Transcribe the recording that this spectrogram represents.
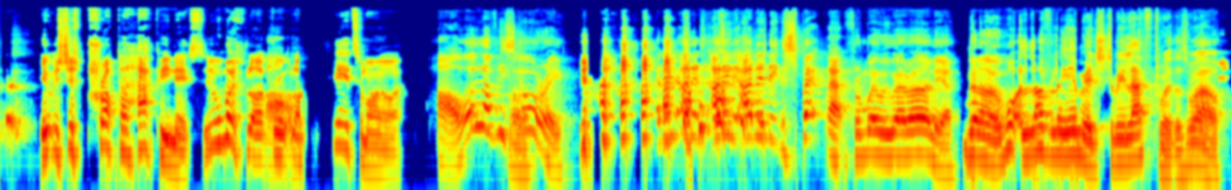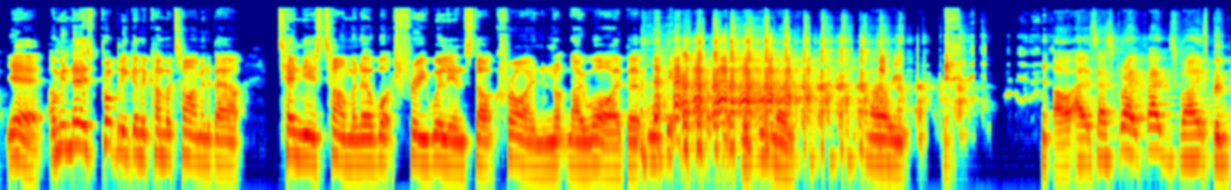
it was just proper happiness. It almost like brought Oh. like a tear to my eye. Oh, what a lovely ah. story! I, didn't, I, didn't, I, didn't, I didn't expect that from where we were earlier. No, what a lovely image to be left with as well. Yeah, I mean, there's probably going to come a time in about ten years' time and they'll watch Free Willy and start crying and not know why. But we'll get Oh, Alex, that's great. Thanks, mate. It's been a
